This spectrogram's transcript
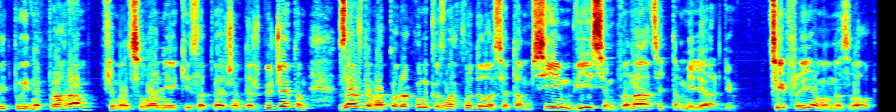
відповідних програм фінансування, які затверджені держбюджетом, завжди на корахунку знаходилося там 7, 8, 12 там, мільярдів. Цифри я вам назвав.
